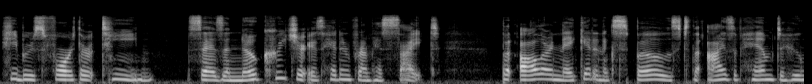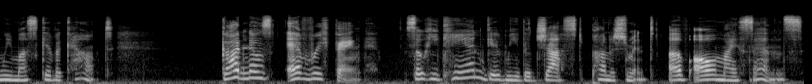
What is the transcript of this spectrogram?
Hebrews 4:13 says, "And no creature is hidden from his sight, but all are naked and exposed to the eyes of him to whom we must give account." God knows everything, so he can give me the just punishment of all my sins.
